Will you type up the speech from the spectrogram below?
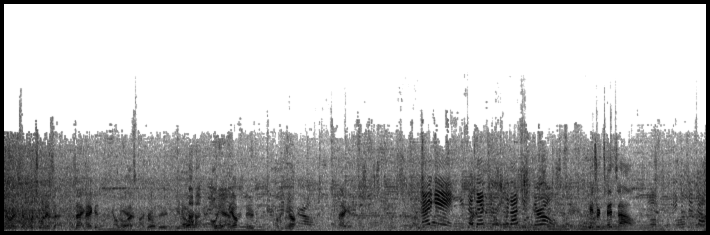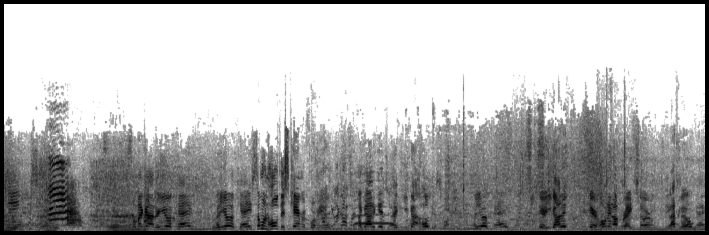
Who is that? Which one is that? Is that Megan? Oh, yeah. Oh, that's my girl, dude. You know her? Oh, yeah. me up, dude. Hook me up. Megan. Megan, he said that's your, that's his girl. Get your tits out. Get your tits out, babe. Oh my God, are you okay? Are you okay? Someone hold this camera for me. I got you. I gotta get you. uh, You got hold this for me. Are you okay? Here, you got it. Here, hold it upright so everyone can. I you film? okay?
